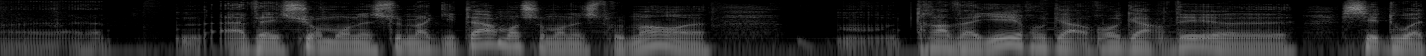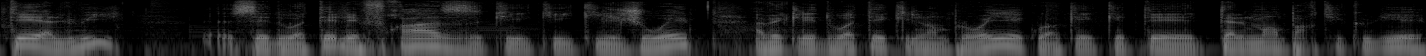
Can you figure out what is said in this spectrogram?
euh, avec sur mon instrument guitare, moi sur mon instrument euh, travailler, rega- regarder euh, ses doigtés à lui, ses doigtés, les phrases qu'il qui, qu'il jouait avec les doigtés qu'il employait quoi, qui, qui étaient tellement particuliers.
